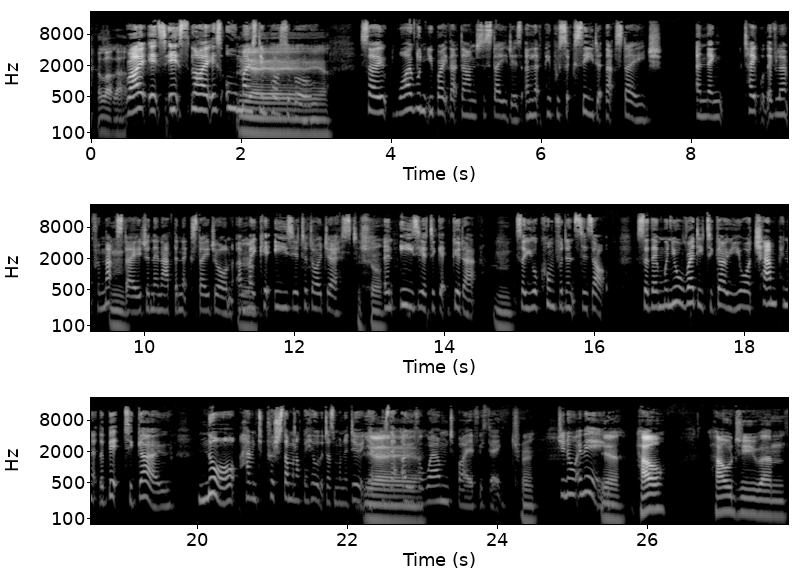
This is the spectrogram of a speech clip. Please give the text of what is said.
I like that. Right? It's it's like it's almost yeah, impossible. Yeah, yeah. So why wouldn't you break that down into stages and let people succeed at that stage, and then take what they've learned from that stage and then add the next stage on and Mm. Yeah. make it easier to digest sure. and easier to get good at. Mm. So your confidence is up. So then when you're ready to go, you are champing at the bit to go, not having to push someone up a hill that doesn't want to do it yet Yeah, because they're yeah, overwhelmed by everything. True. Do you know what I mean? Yeah. How how do you um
